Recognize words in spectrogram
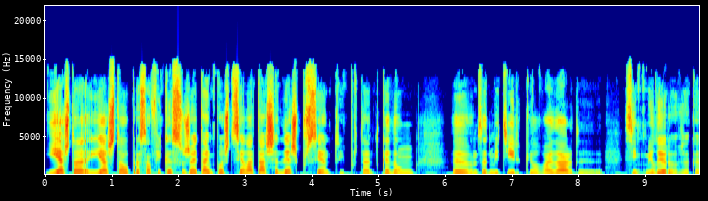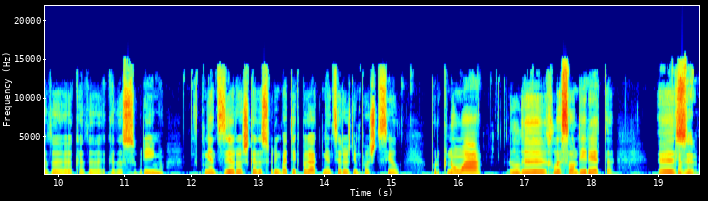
E esta, e esta operação fica sujeita a imposto de selo à taxa de 10%, e portanto, cada um, uh, vamos admitir que ele vai dar de 5 mil euros a cada, a cada, a cada sobrinho, de 500 euros, cada sobrinho vai ter que pagar 500 euros de imposto de selo, porque não há uh, relação direta. Uh, Quer dizer,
